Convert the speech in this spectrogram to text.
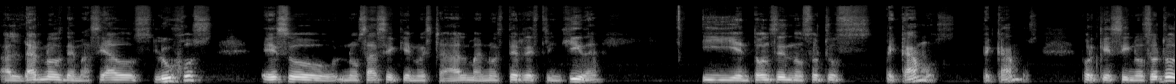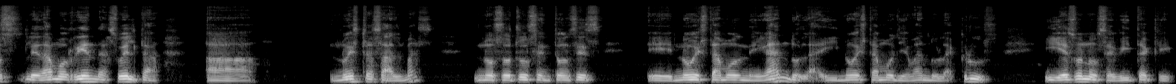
al darnos demasiados lujos, eso nos hace que nuestra alma no esté restringida y entonces nosotros pecamos pecamos. Porque si nosotros le damos rienda suelta a nuestras almas, nosotros entonces eh, no estamos negándola y no estamos llevando la cruz. Y eso nos evita que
